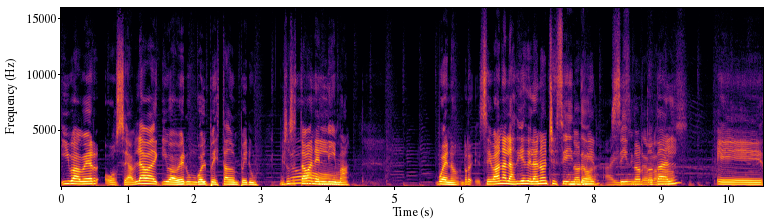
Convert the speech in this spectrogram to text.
iba a haber, o se hablaba de que iba a haber un golpe de Estado en Perú. Ellos No. estaban en Lima. Bueno, re- se van a las 10 de la noche sin dormir, sin dormir total. Eh,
